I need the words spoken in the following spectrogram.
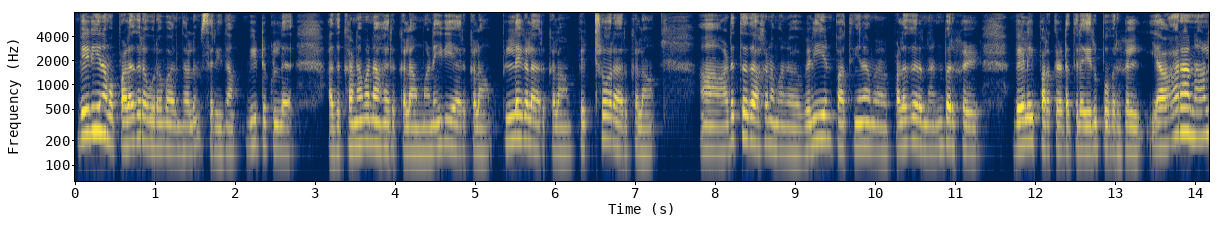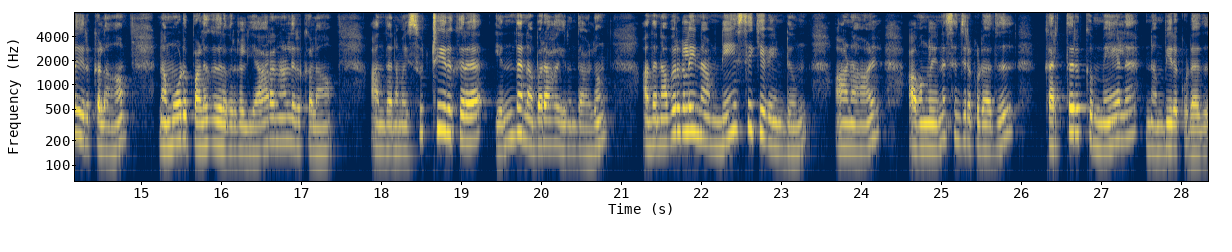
வெளியே நம்ம பழகிற உறவாக இருந்தாலும் சரி தான் வீட்டுக்குள்ளே அது கணவனாக இருக்கலாம் மனைவியாக இருக்கலாம் பிள்ளைகளாக இருக்கலாம் பெற்றோராக இருக்கலாம் அடுத்ததாக நம்ம வெளியேன்னு பார்த்தீங்கன்னா நம்ம பழகுற நண்பர்கள் வேலை பார்க்குற இடத்துல இருப்பவர்கள் யாரானாலும் இருக்கலாம். நம்மோடு பழகுகிறவர்கள் யாரானாலும் இருக்கலாம். அந்த நம்மை சுற்றி இருக்கிற எந்த நபராக இருந்தாலும் அந்த நபர்களை நாம் நேசிக்க வேண்டும். ஆனால் அவங்களை என்ன செஞ்சிடக்கூடாது? கர்த்தருக்கு மேலே நம்பிடக்கூடாது.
